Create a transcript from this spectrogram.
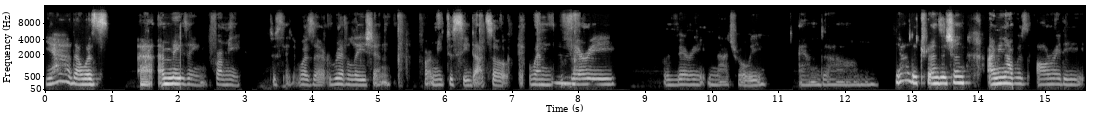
yeah that was uh, amazing for me to see it was a revelation for me to see that so it went mm-hmm. very very naturally and um, yeah the transition i mean i was already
